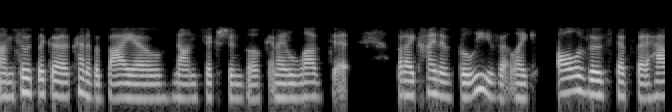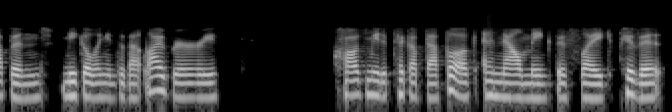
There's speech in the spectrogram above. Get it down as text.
Um, so it's like a kind of a bio nonfiction book, and I loved it. But I kind of believe that like all of those steps that happened, me going into that library, caused me to pick up that book and now make this like pivot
